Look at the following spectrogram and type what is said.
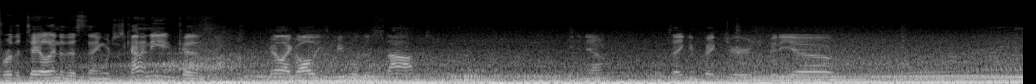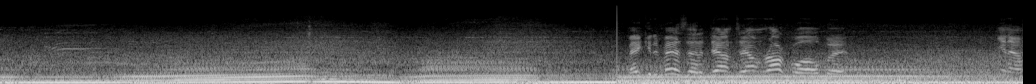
Course, we're the tail end of this thing, which is kind of neat because I feel like all these people just stopped, you know, taking pictures and video. Making a mess out of downtown Rockwall, but you know,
